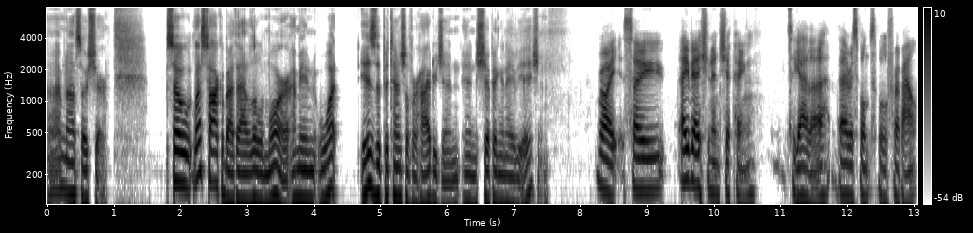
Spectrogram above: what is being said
I'm not so sure. So let's talk about that a little more. I mean, what is the potential for hydrogen in shipping and aviation? Right. So, aviation and shipping together, they're responsible for about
